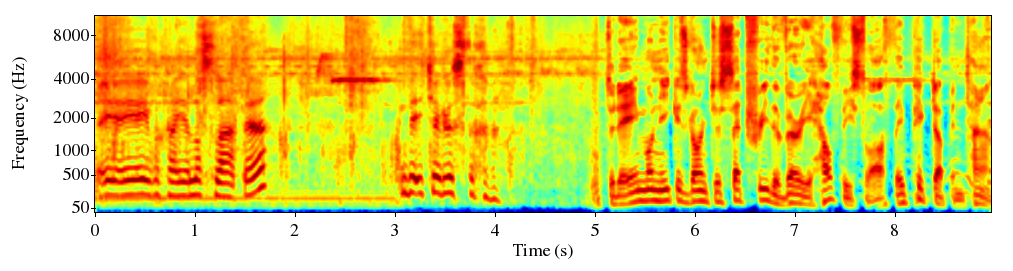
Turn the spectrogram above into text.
Hé, hey, hey, we gaan je loslaten, hè? Een beetje rustiger. Today, Monique is going to set free the very healthy sloth they picked up in town.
